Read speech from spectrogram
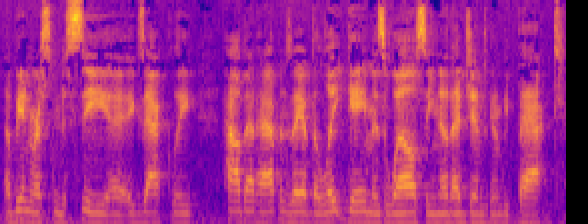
It'll be interesting to see uh, exactly how that happens. They have the late game as well, so you know that gym's going to be packed.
